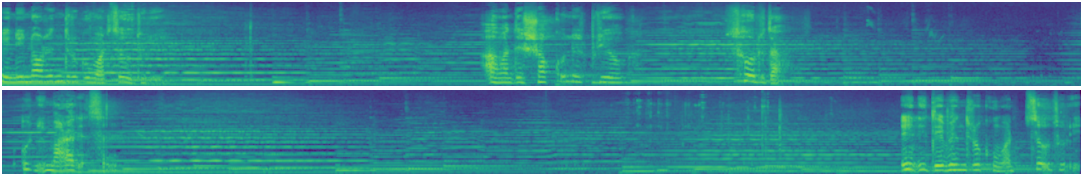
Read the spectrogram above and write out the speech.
ইনি নরেন্দ্র কুমার চৌধুরী। আমাদের সকলের প্রিয় সর্দা। উনি মারা গেছেন। ইনি দেবেন্দ্র কুমার চৌধুরী।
